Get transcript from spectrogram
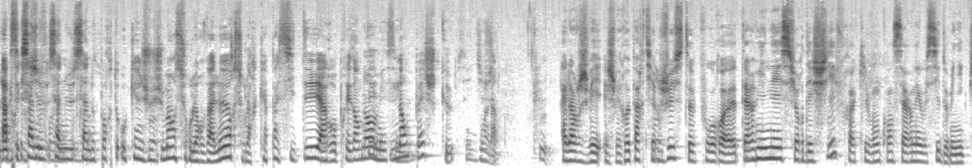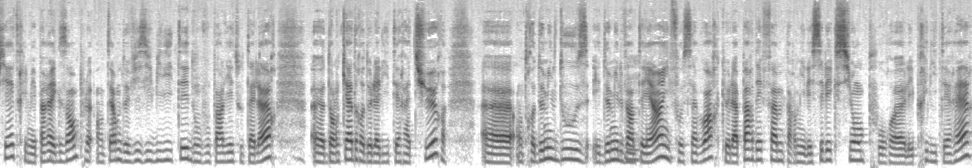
la- Après, ça, ne, ça, ne, ça ne porte aucun jugement sur leurs valeurs, sur leur capacité à représenter. Non, mais c'est- N'empêche que. Voilà. Alors, je vais, je vais repartir juste pour euh, terminer sur des chiffres qui vont concerner aussi Dominique Pietri. Mais par exemple, en termes de visibilité dont vous parliez tout à l'heure, euh, dans le cadre de la littérature, euh, entre 2012 et 2021, il faut savoir que la part des femmes parmi les sélections pour euh, les prix littéraires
